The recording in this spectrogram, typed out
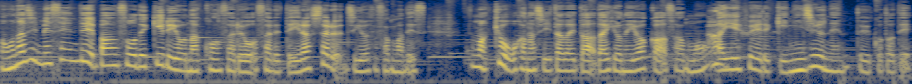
まあ同じ目線で伴走できるようなコンサルをされていらっしゃる事業者様です。でまあ、今日お話しいただいた代表の岩川さんもはい。IFA 歴20年ということで、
